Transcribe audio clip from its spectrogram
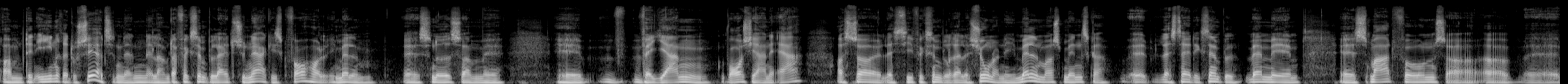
om den ene reducerer til den anden, eller om der for eksempel er et synergisk forhold imellem øh, sådan noget som, øh, øh, hvad hjernen, vores hjerne er, og så øh, lad os sige for eksempel relationerne imellem os mennesker. Øh, lad os tage et eksempel. Hvad med øh, øh, smartphones og, og øh,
